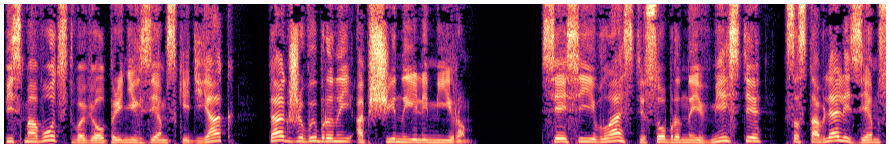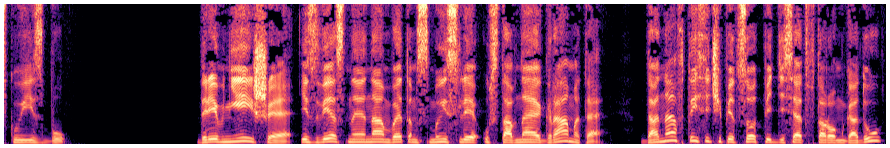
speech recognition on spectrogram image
Письмоводство вел при них земский дьяк, также выбранный общиной или миром. Все сии власти, собранные вместе, составляли земскую избу. Древнейшая, известная нам в этом смысле уставная грамота, дана в 1552 году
